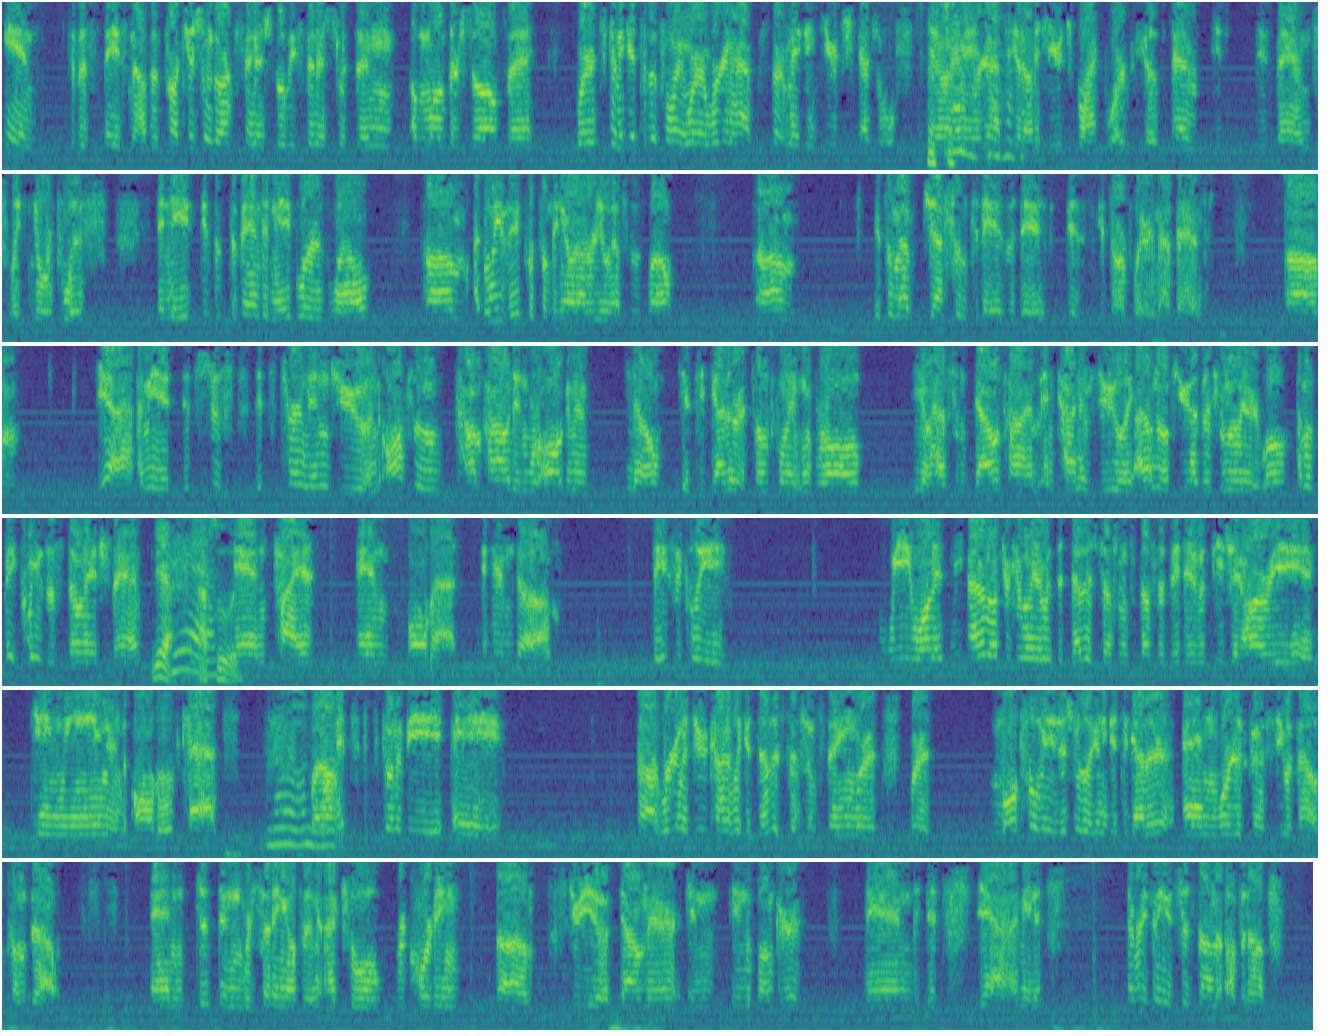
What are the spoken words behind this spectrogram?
in to this space now. The partitions aren't finished; they'll be finished within a month or so. I'll say. Where it's going to get to the point where we're going to have to start making huge schedules. You know what I mean? We're going to have to get out a huge blackboard because ev- these, these bands like Northless and Na- the, the band Enabler as well. Um, I believe they put something out on Relapse as well. Um, it's a Jeff from Today is the Day is, is the guitar player in that band. Um, yeah, I mean it, it's just it's turned into an awesome compound, and we're all gonna you know get together at some point when we're all you know have some downtime and kind of do like I don't know if you guys are familiar. Well, I'm a big Queens of Stone Age fan Yeah, Yeah. absolutely. and tie it and all that. And um, basically, we wanted. I don't know if you're familiar with the Desert stuff and stuff that they did with PJ Harvey and Dean Ween and all those cats. No, I'm Well, not. it's, it's going to be a. Uh, we're going to do kind of like a desert sessions thing where it's where multiple musicians are going to get together and we're just going to see what the hell comes out. And just and we're setting up an actual recording um, studio down there in in the bunker, and it's yeah. I mean, it's everything is just on the up and up.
